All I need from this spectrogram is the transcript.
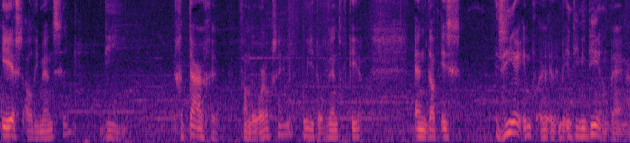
eerst al die mensen die getuigen van de oorlog zijn, hoe je het ook went of keert. En dat is zeer eh, intimiderend bijna.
